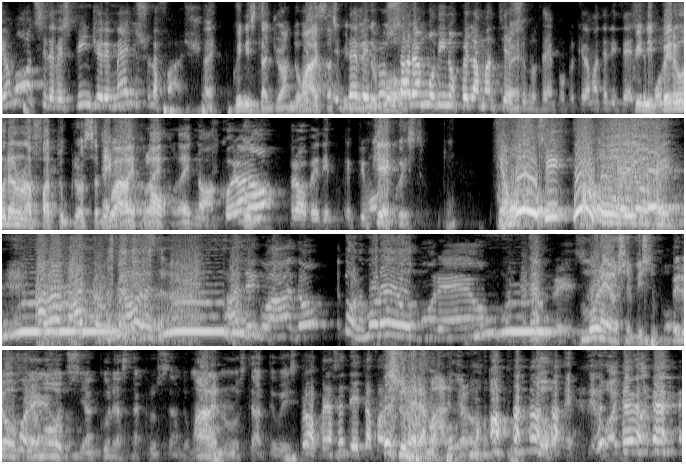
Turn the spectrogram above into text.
Fiamozzi deve spingere meglio sulla fascia. Eh, quindi sta giocando male, sta e deve spingendo crossare poco. a modino per la mantiera Eh. al secondo tempo, perché la mantiera di testa Quindi per ora non ha fatto un cross Ecco, adeguato. ecco, No, ecco, ecco. no, ancora Oh. no, però vedi, il primo Chi è questo? Fiamozzi! Oi, oi. Aveva fatto un cross adeguato. Buono, Moreo. Moreo, preso. Moreo si è visto poco. Però. Fiamozzi ancora sta crossando male nonostante questo. Però appena si è detta Questo non era male, però. Appunto, eh, glielo voglio far.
